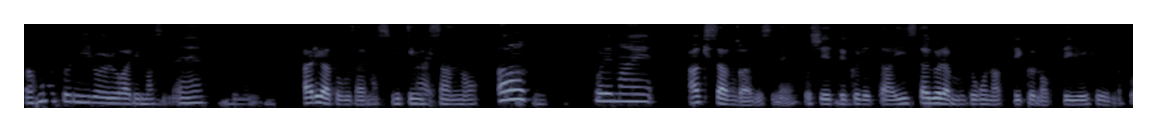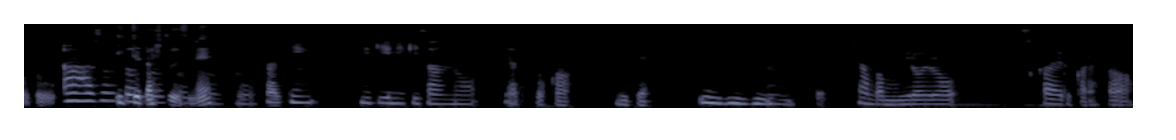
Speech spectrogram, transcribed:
あ本当にいろいろありますね。うんうんありがとうございます。ミキミキさんの。ああ、これ前、アキさんがですね、教えてくれたインスタグラムどうなっていくのっていう風なことを言ってた人ですね。最近、ミキミキさんのやつとか見て、うんうんうん。でキャンバもいろいろ使えるからさ、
